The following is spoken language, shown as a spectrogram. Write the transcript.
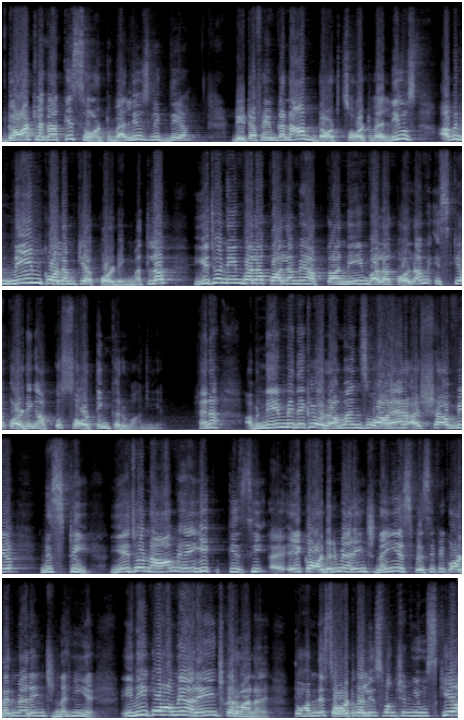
डॉट लगा के सॉर्ट वैल्यूज़ लिख दिया। डेटा फ्रेम का नाम डॉट सॉर्ट वैल्यूज़ अब नेम कॉलम के अकॉर्डिंग मतलब ये जो नेम वाला कॉलम है आपका नेम वाला कॉलम इसके अकॉर्डिंग आपको सॉर्टिंग करवानी है। है ना? अब नेम में देख लो रमन जुआयर अशव्य मिस्टी ये जो नाम है, ये किसी, एक ऑर्डर में अरेंज नहीं है स्पेसिफिक ऑर्डर में अरेंज नहीं है। इन्हीं को हमें अरेंज करवाना है। तो हमने सॉर्ट वैल्यूज़ फ़ंक्शन यूज़ किया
